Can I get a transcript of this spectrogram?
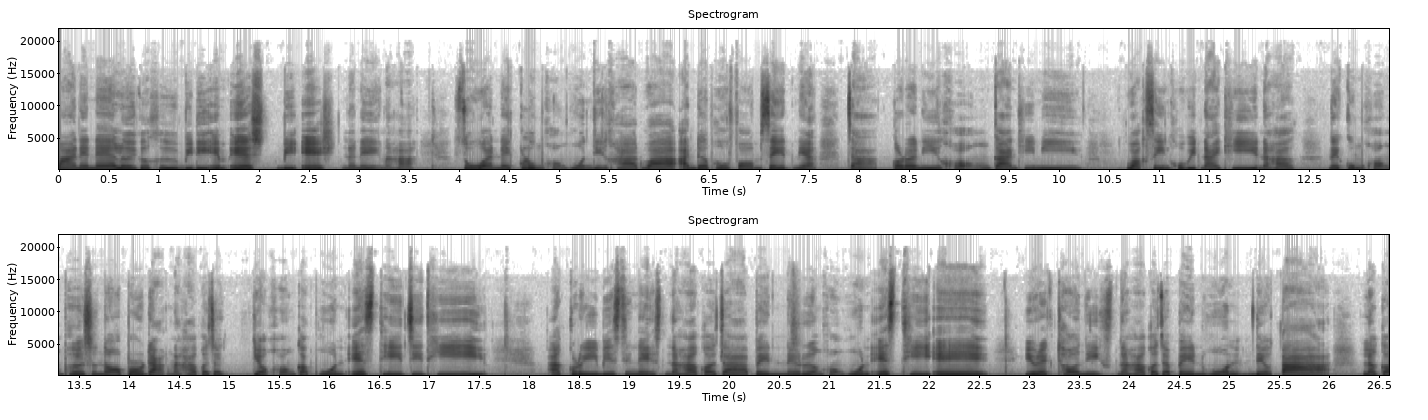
มาแน่ ๆ เลยก็คือ BDMH BH นั่นเองนะคะ ส่วนในกลุ่มของหุ้นที่คาดว่า underperform set เนี่ย จากกรณีของการที่มีวัคซีนโควิด -19 นะคะ ในกลุ่มของ personal product นะคะ ก็จะเกี่ยวข้องกับหุ้น STGT Agri Business นะคะ ก็จะเป็นในเรื่องของหุ้น STA Electronics นะคะ ก็จะเป็นหุ้น Delta แล้วก็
